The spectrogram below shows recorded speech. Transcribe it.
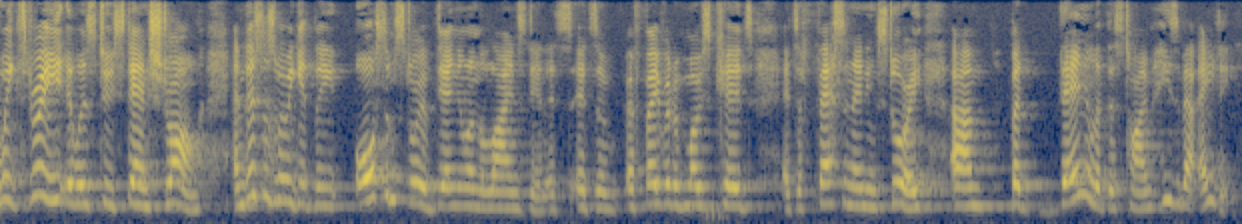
week three, it was to stand strong. And this is where we get the awesome story of Daniel in the lion's den. It's, it's a, a favorite of most kids. It's a fascinating story. Um, but Daniel at this time, he's about 80.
